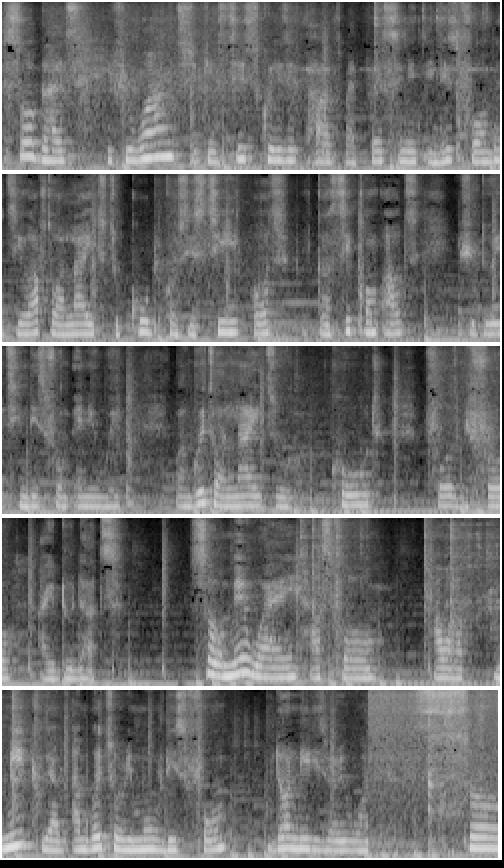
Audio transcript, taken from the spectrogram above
So guys if you want you can still squeeze it out by pressing it in this form but you have to allow it to cool because it's still hot. It can still come out if you do it in this form anyway but i'm going to allow it to cold first before i do that. So meanwhile as for our milk we have i'm going to remove this foam we don't need this very one. So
